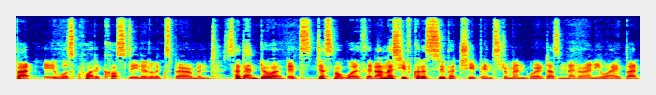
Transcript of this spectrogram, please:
but it was quite a costly little experiment. So don't do it. It's just not worth it. Unless you've got a super cheap instrument where it doesn't matter anyway, but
